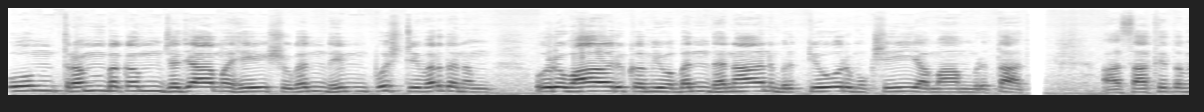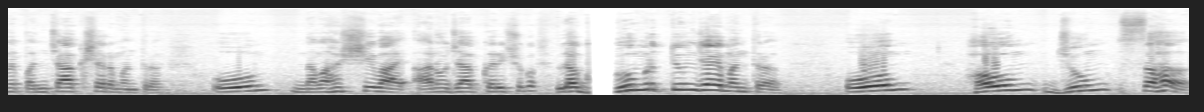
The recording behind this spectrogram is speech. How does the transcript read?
ઓમ ત્રંબકમ જજામહે સુગંધિમ પુષ્ટિવર્ધનમ. ઉર્વારુકમિવ બંધનાન મૃત્યોર્મુક્ષીયમામૃતાત. આ સાથે તમે પંચાક્ષર મંત્ર. ઓમ નમઃ શિવાય. આનો જાપ કરી શકો. લઘુ મૃત્યુંજય મંત્ર. ઓમ હૌમ જુમ સહ.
